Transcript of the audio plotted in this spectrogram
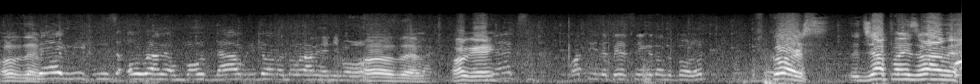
All of them, Today we finished all ramen on board. Now we don't have no ramen anymore. all of them. Okay. Next, what is the best thing on the boat? Of course, the Japanese ramen.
